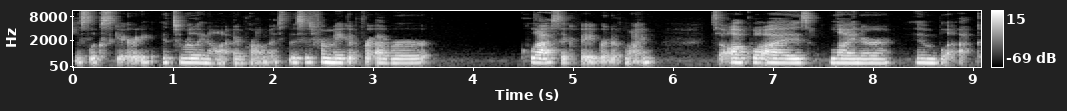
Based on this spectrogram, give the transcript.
this looks scary. It's really not, I promise. This is from Makeup Forever, classic favorite of mine. So Aqua Eyes liner in black.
